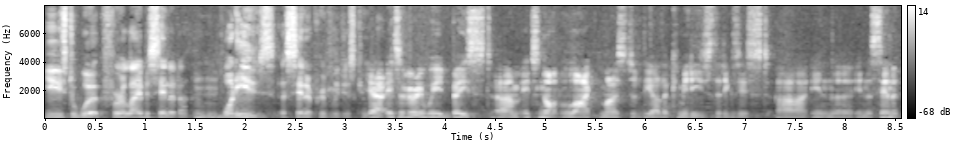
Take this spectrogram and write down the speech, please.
you used to work for a Labor senator. Mm-hmm. What is a Senate Privileges Committee? Yeah, it's a very weird beast. Um, it's not like most of the other committees that exist uh, in the in the Senate.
